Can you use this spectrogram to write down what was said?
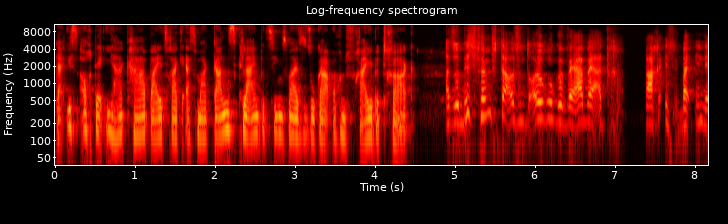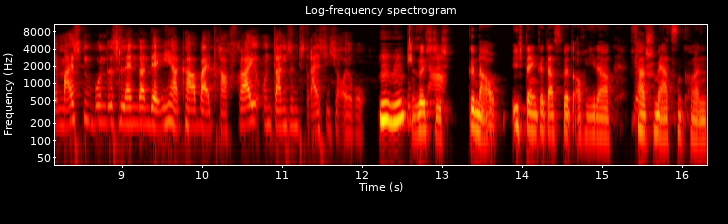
Da ist auch der IHK-Beitrag erstmal erstmal ganz klein, beziehungsweise sogar auch ein Freibetrag. Also bis 5000 Euro Gewerbeertrag ist in den meisten Bundesländern der IHK-Beitrag frei und dann sind es 30 Euro. Mhm, richtig. Jahr. Genau, ich denke, das wird auch jeder ja. verschmerzen können.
